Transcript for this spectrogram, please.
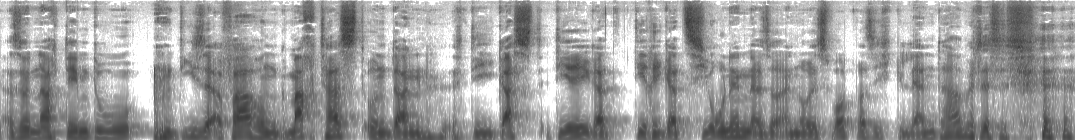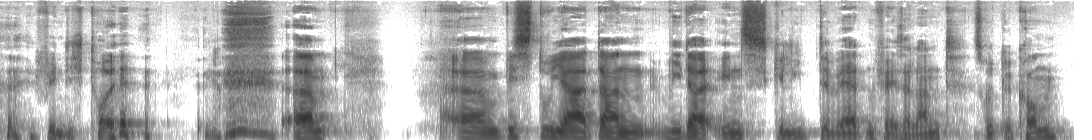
also nachdem du diese Erfahrung gemacht hast und dann die Gastdirigationen, also ein neues Wort, was ich gelernt habe, das ist, finde ich toll. Ja. ähm, ähm, bist du ja dann wieder ins geliebte Werdenfelser Land zurückgekommen.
